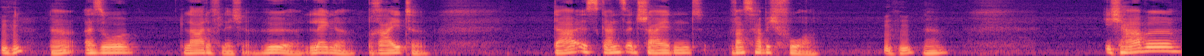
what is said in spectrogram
Mhm. Na, also Ladefläche, Höhe, Länge, Breite. Da ist ganz entscheidend, was habe ich vor? Mhm. Ne? Ich habe,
